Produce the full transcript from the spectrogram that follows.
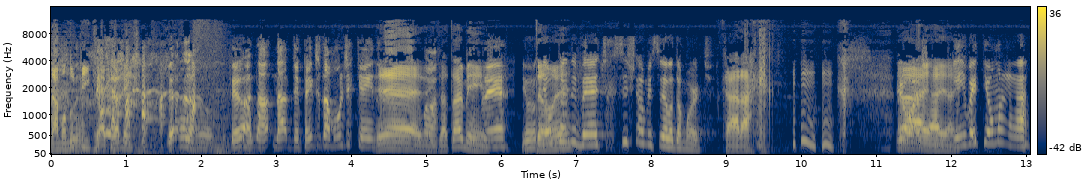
Na mão do Pink, obviamente, né? É, na- na- depende da mão de quem, né? É, Uma- exatamente. É. Eu Então tenho um é- canivete que se chama Estrela da Morte. Caraca. Eu Ai, acho que ai, ai. ninguém vai ter uma arma.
